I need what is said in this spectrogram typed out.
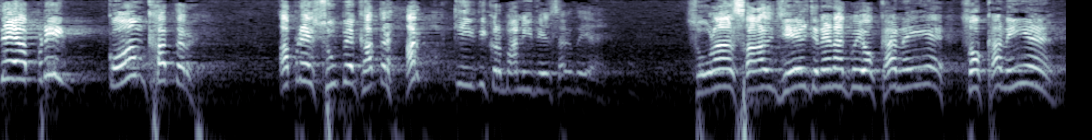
ਤੇ ਆਪਣੀ ਕੌਮ ਖਾਤਰ, ਆਪਣੇ ਸੂਬੇ ਖਾਤਰ ਹਰ ਚੀਜ਼ ਦੀ ਕੁਰਬਾਨੀ ਦੇ ਸਕਦੇ ਆ। 16 ਸਾਲ ਜੇਲ੍ਹ 'ਚ ਰਹਿਣਾ ਕੋਈ ਔਖਾ ਨਹੀਂ ਹੈ, ਸੌਖਾ ਨਹੀਂ ਹੈ।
